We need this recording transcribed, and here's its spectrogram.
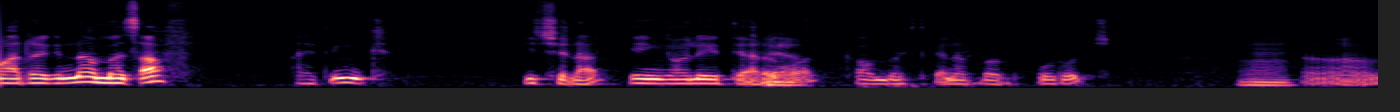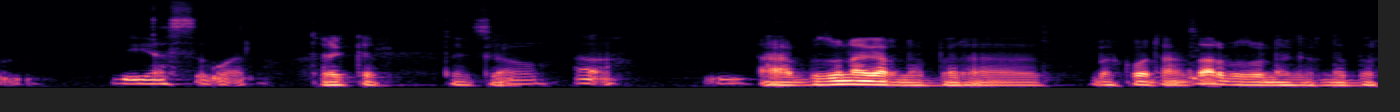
ማድረግ እና መጻፍ I think ይችላል። ይሄኛው ለየት ያደርገዋል ከአሁን በፊት ከነበሩት bot ኦች ብዬ አስበዋለሁ ትክክል ትክክል። ብዙ ነገር ነበረ በኮድ አንጻር ብዙ ነገር ነበር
